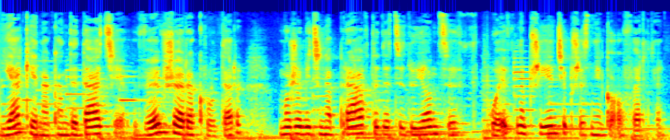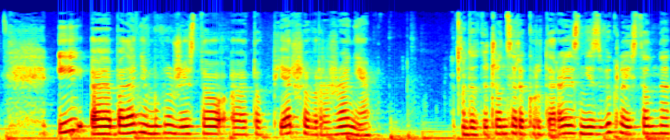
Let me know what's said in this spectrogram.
jakie na kandydacie wywrze rekruter, może mieć naprawdę decydujący wpływ na przyjęcie przez niego oferty. I e, badania mówią, że jest to, e, to pierwsze wrażenie dotyczące rekrutera jest niezwykle istotne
